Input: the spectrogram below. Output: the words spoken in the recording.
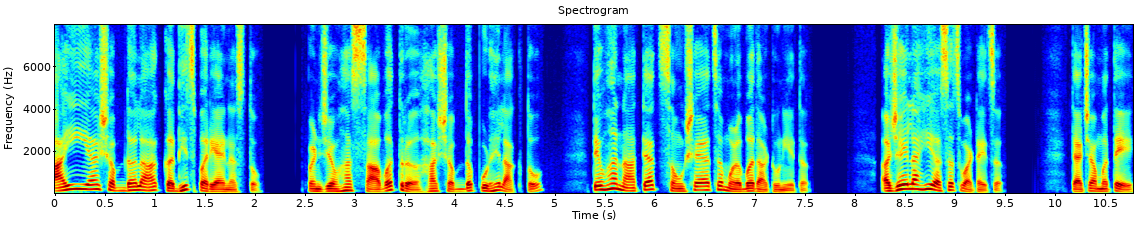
आई या शब्दाला कधीच पर्याय नसतो. पण जेव्हा सावत्र हा शब्द पुढे लागतो तेव्हा नात्यात संशयाचं मळबं दाटून येतं. अजयलाही असंच वाटायचं. त्याच्या मते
